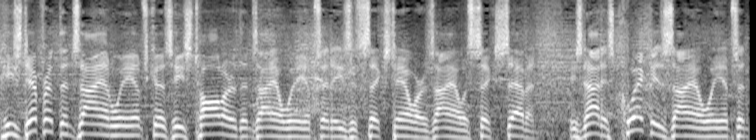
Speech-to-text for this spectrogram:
he's different than Zion Williams because he's taller than Zion Williamson. He's at 6'10, where Zion was 6'7. He's not as quick as Zion Williamson,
